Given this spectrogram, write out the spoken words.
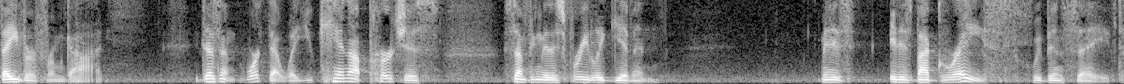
favor from God. It doesn't work that way. You cannot purchase something that is freely given. I mean, it's, it is by grace we've been saved.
